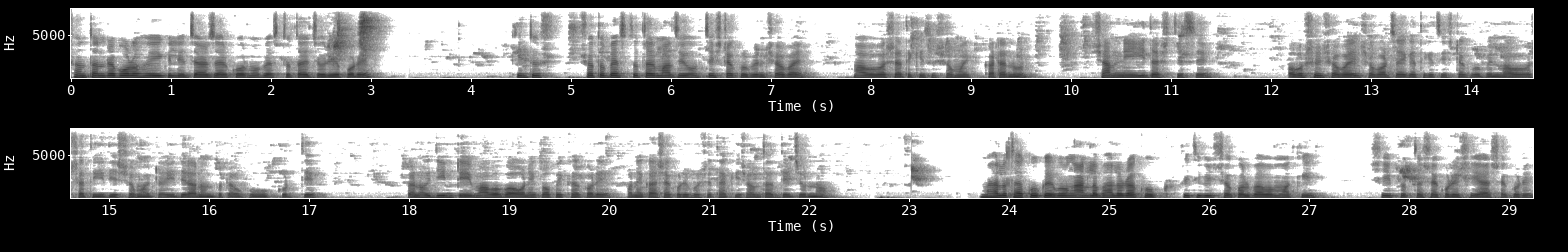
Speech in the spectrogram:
সন্তানরা বড় হয়ে গেলে যার যার কর্মব্যস্ততায় জড়িয়ে পড়ে, কিন্তু শত ব্যস্ততার মাঝেও চেষ্টা করবেন সবাই মা বাবার সাথে কিছু সময় কাটানোর। সামনে ঈদ আসতেছে অবশ্যই সবাই সবার জায়গা থেকে চেষ্টা করবেন মা বাবার সাথে ঈদের সময়টা, ঈদের আনন্দটা উপভোগ করতে। কারণ ওই দিনটি মা বাবা অনেক অপেক্ষা করে, অনেক আশা করে বসে থাকে সন্তানদের জন্য। ভালো থাকুক এবং আল্লাহ ভালো রাখুক। পৃথিবীর সকল বাবা মাকে সেই প্রত্যাশা করে, সেই আশা করে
